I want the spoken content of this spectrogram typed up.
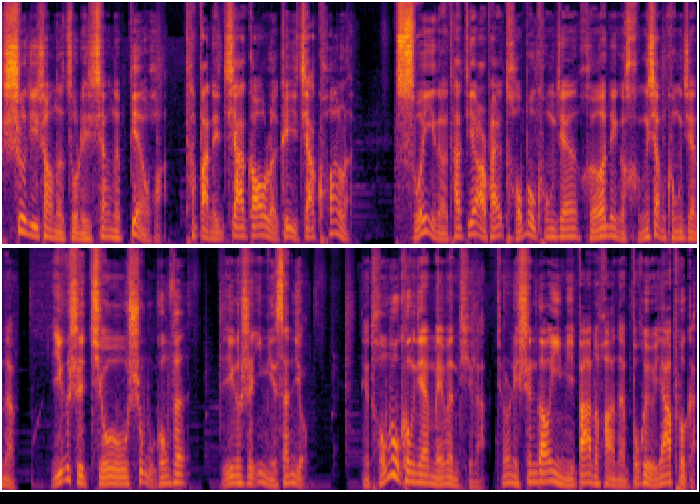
设计上呢做了一些相应的变化，它把那加高了，给你加宽了，所以呢，它第二排头部空间和那个横向空间呢，一个是九十五公分，一个是一米三九，你头部空间没问题了，就是你身高一米八的话呢，不会有压迫感，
